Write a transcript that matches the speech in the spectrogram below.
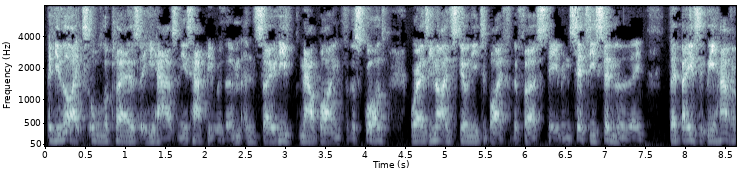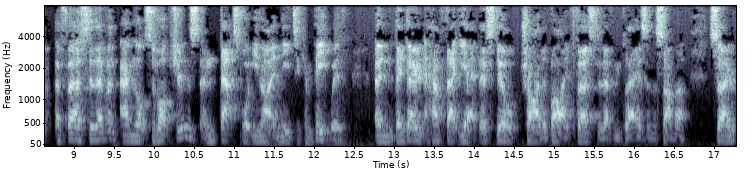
But he likes all the players that he has and he's happy with them, and so he's now buying for the squad. Whereas United still need to buy for the first team. And City similarly, they basically have a first eleven and lots of options, and that's what United need to compete with. And they don't have that yet. They're still trying to buy first eleven players in the summer. So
